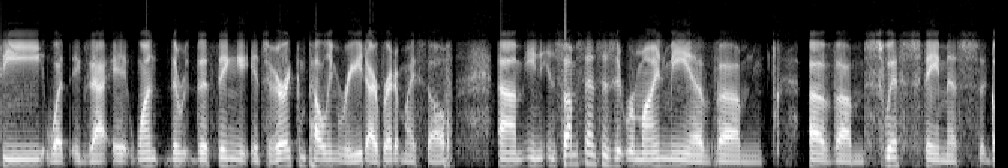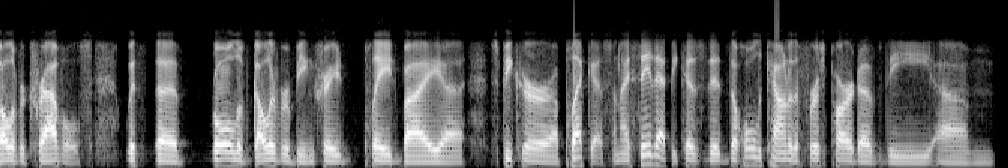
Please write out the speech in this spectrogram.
see what exact it, one. The the thing. It's a very compelling read. I've read it myself. Um, in in some senses, it reminds me of um, of um, Swift's famous Gulliver Travels, with the role of Gulliver being trade, played by uh, Speaker uh, Plecas, and I say that because the the whole account of the first part of the um,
